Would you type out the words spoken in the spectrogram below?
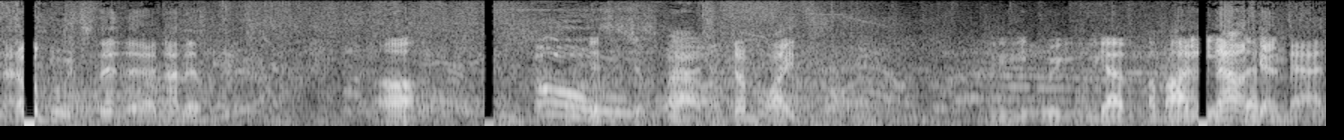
No boots. Th- uh, not this game. Oh, Ooh. This is just wow. bad. Jump lights. We, we, we got a body in now it's getting bad.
